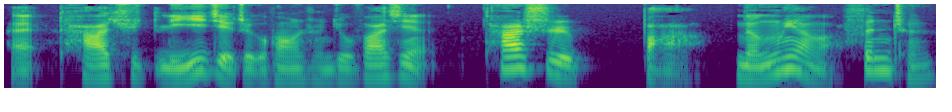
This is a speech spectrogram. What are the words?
哎，他去理解这个方程，就发现它是把能量啊分成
